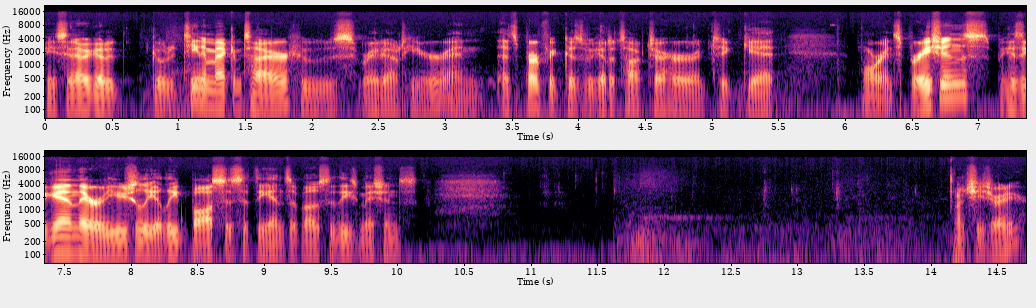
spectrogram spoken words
Okay, so now we got to go to Tina McIntyre, who's right out here, and that's perfect because we got to talk to her to get more inspirations. Because again, there are usually elite bosses at the ends of most of these missions. And she's right here.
